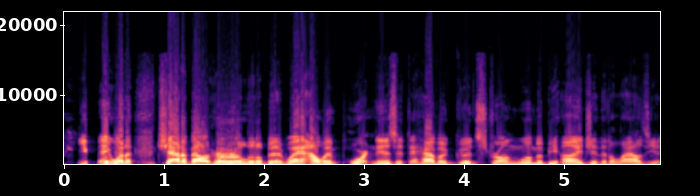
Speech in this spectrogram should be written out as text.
you may want to chat about her a little bit. Well, how important is it to have a good, strong woman behind you that allows you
